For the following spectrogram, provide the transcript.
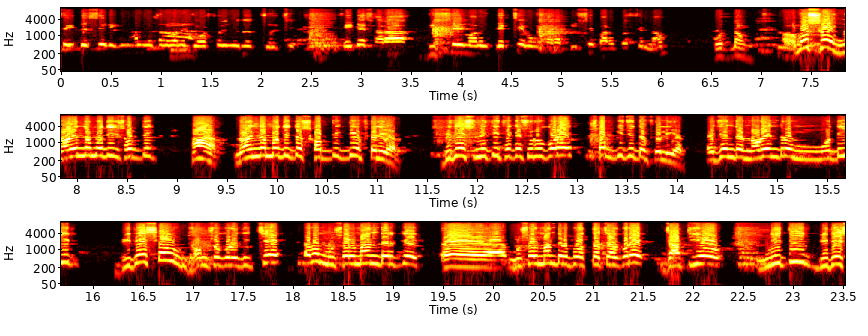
সেই দেশের হিন্দু মুসলমানের যে অসহিষ্ণুতা চলছে সেটা সারা বিশ্বের মানুষ দেখছে এবং সারা বিশ্বে ভারতবর্ষের নাম বদনাম হচ্ছে। অবশ্যই নরেন্দ্র মোদী সব দিক হ্যাঁ নরেন্দ্র মোদী তো সব দিক দিয়ে ফেলিয়ার বিদেশ নীতি থেকে শুরু করে সবকিছুতে ফেলিয়ার এই জন্য নরেন্দ্র মোদীর বিদেশেও ধ্বংস করে দিচ্ছে এবং মুসলমানদেরকে মুসলমানদের উপর অত্যাচার করে জাতীয় নীতি, বিদেশ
